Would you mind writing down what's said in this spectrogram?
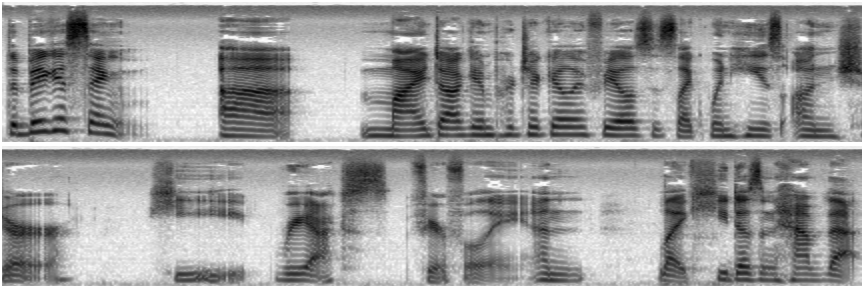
the biggest thing uh, my dog in particular feels is like when he's unsure, he reacts fearfully and like he doesn't have that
